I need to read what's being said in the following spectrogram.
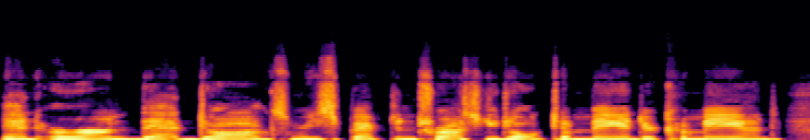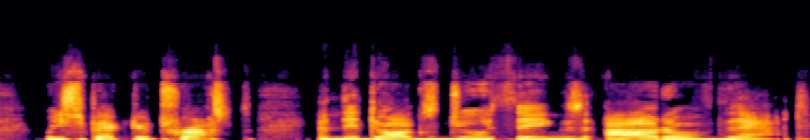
and earned that dog's respect and trust. You don't demand or command respect or trust. And the dogs do things out of that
